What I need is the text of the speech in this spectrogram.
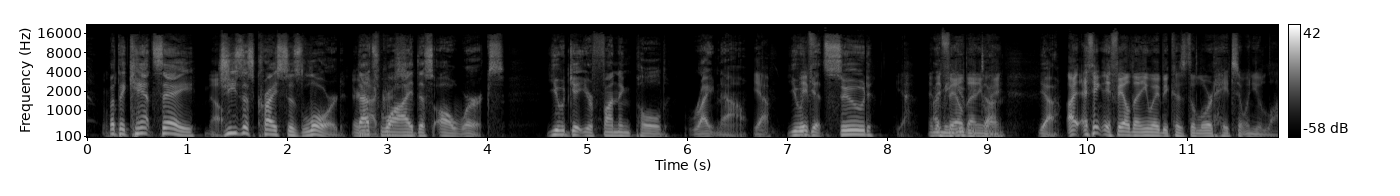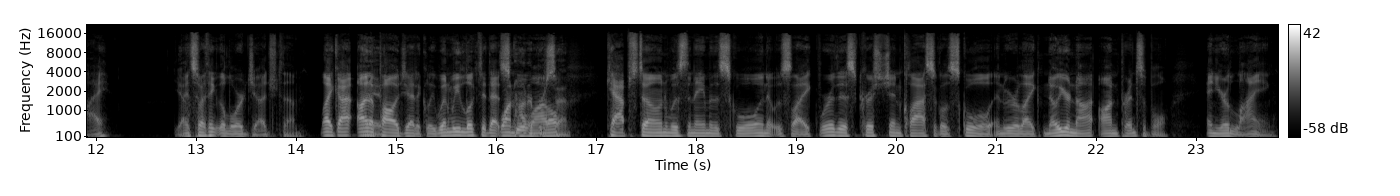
but they can't say No. Jesus Christ is Lord. They're That's why this all works. You would get your funding pulled right now. Yeah. You would get sued. Yeah. And I they mean, failed anyway. Yeah. I, I think they failed anyway because the Lord hates it when you lie. Yeah. And so I think the Lord judged them. Like I, unapologetically. When we looked at that school model, 100%. Capstone was the name of the school, and it was like, we're this Christian classical school. And we were like, no, you're not on principle. And you're lying.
